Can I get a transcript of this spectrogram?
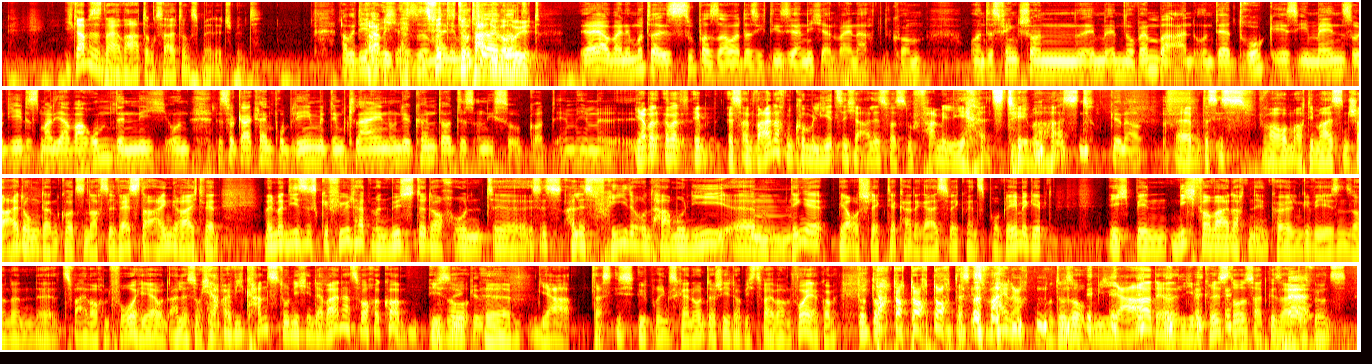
ich glaube, es ist ein Erwartungshaltungsmanagement. Aber die habe ich. Also es wird total überhöht. Ja, ja, meine Mutter ist super sauer, dass ich dieses Jahr nicht an Weihnachten komme. Und es fängt schon im, im, November an und der Druck ist immens und jedes Mal, ja, warum denn nicht? Und das ist doch gar kein Problem mit dem Kleinen und ihr könnt dort das und ich so, Gott im Himmel. Ja, aber, aber es an Weihnachten kumuliert sich ja alles, was du familiär als Thema hast. genau. Ähm, das ist, warum auch die meisten Scheidungen dann kurz nach Silvester eingereicht werden. Weil man dieses Gefühl hat, man müsste doch und äh, es ist alles Friede und Harmonie. Ähm, mhm. Dinge, ja, es schlägt ja keine Geist weg, wenn es Probleme gibt. Ich bin nicht vor Weihnachten in Köln gewesen, sondern äh, zwei Wochen vorher und alle so, ja, aber wie kannst du nicht in der Weihnachtswoche kommen? Ich so, äh, ja, das ist übrigens kein Unterschied, ob ich zwei Wochen vorher komme. Doch, doch, doch, doch, doch, das ist Weihnachten. Und du so, ja, der liebe Christus hat gesagt, dass wir uns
